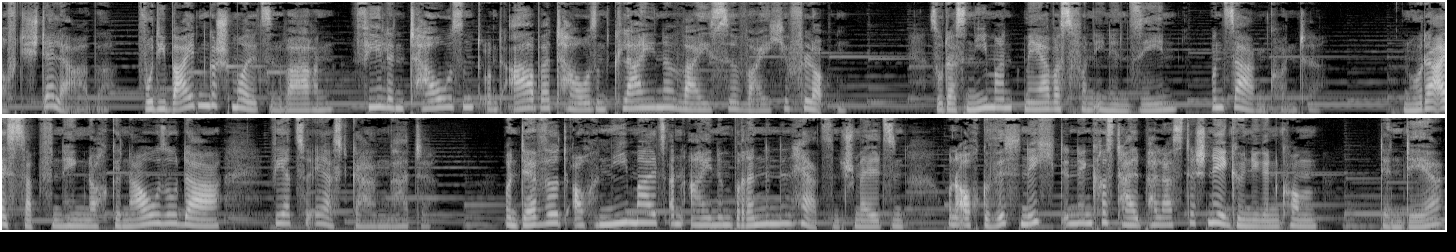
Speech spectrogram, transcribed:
Auf die Stelle aber, wo die beiden geschmolzen waren, fielen tausend und abertausend kleine weiße weiche Flocken, so dass niemand mehr was von ihnen sehen und sagen konnte. Nur der Eiszapfen hing noch genauso da, wie er zuerst gehangen hatte. Und der wird auch niemals an einem brennenden Herzen schmelzen und auch gewiss nicht in den Kristallpalast der Schneekönigin kommen, denn der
